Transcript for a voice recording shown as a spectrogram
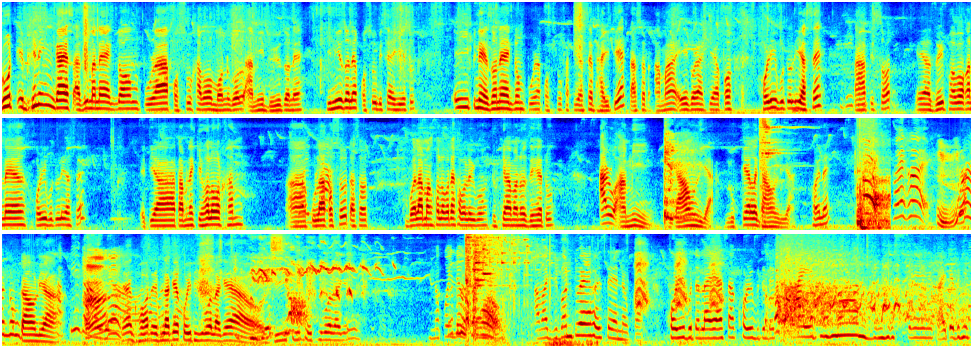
Good evening guys আজি মানে একদম পূৰা কচু খাব মন গ'ল। আমি দুয়োজনে তিনিওজনে কচু বিচাৰি আহি আছোঁ। এইপিনে এজনে একদম পূৰা কচু কাটি আছে ভাইটিয়ে। তাৰপিছত আমাৰ এইগৰাকী আকৌ খৰি বুটলি আছে। তাৰপিছত এয়া জুই ফুৱাবৰ কাৰণে খৰি বুটলি আছে। এতিয়া তাৰমানে কিহৰ লগত খাম? ক'লা কচু তাৰপিছত ব্ৰইলাৰ মাংসৰ লগতে খাব লাগিব। দুখীয়া মানুহ যিহেতু। আৰু আমি গাঁৱলীয়া লোকেল গাঁৱলীয়া হয়নে? হয় হয়। পূৰা একদম গাঁৱলীয়া। এয়া ঘৰত এইবিলাকে কৰি থাকিব লাগে আৰু। যি টি কৰি থাকিব লাগে? নকৰিলেও নাই। আমাৰ জীৱনটোৱে হৈছে এনেকুৱা। খৰি বুটলাই আছা খৰি বুটলাই ইমান বিন্ধিছে কাঁইটে বিন্ধি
